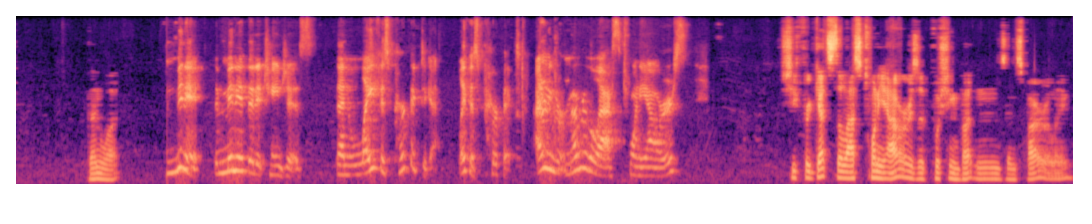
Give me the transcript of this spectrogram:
then what? the minute, the minute that it changes, then life is perfect again. Life is perfect. I don't even remember the last 20 hours. She forgets the last 20 hours of pushing buttons and spiraling.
